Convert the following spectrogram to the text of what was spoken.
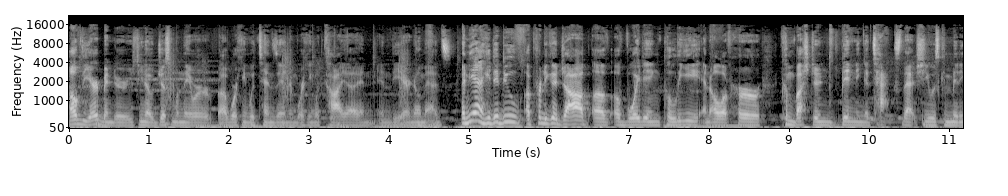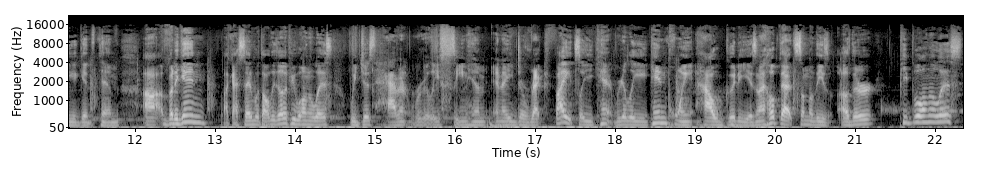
of the airbenders, you know, just when they were uh, working with Tenzin and working with Kya and, and the air nomads. And yeah, he did do a pretty good job of avoiding P'Li and all of her combustion bending attacks that she was committing against him. Uh, but again, like I said, with all these other people on the list, we just haven't really seen him in a direct fight. So you can't really pinpoint how good he is. And I hope that some of these other people on the list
